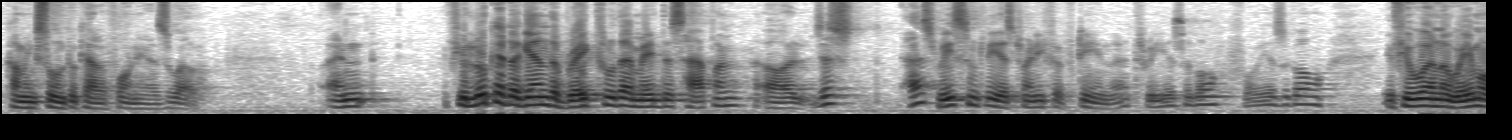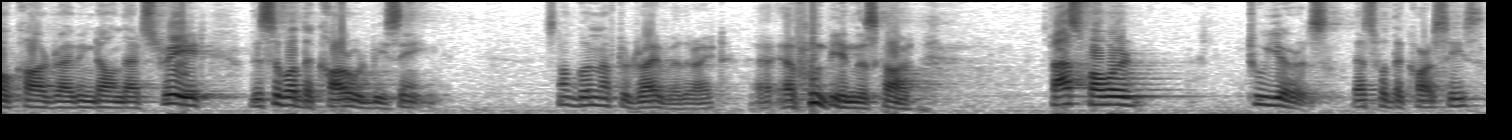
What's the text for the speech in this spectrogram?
coming soon to California as well. And if you look at, again, the breakthrough that made this happen, uh, just as recently as 2015, right? three years ago, four years ago, if you were in a Waymo car driving down that street, this is what the car would be saying. It's not good enough to drive with, right? I wouldn't be in this car. Fast forward two years, that's what the car sees.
